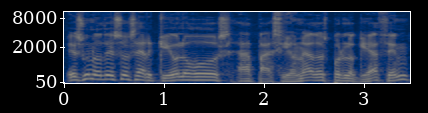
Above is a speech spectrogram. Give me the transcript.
Es uno de esos arqueólogos apasionados por lo que hacen,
